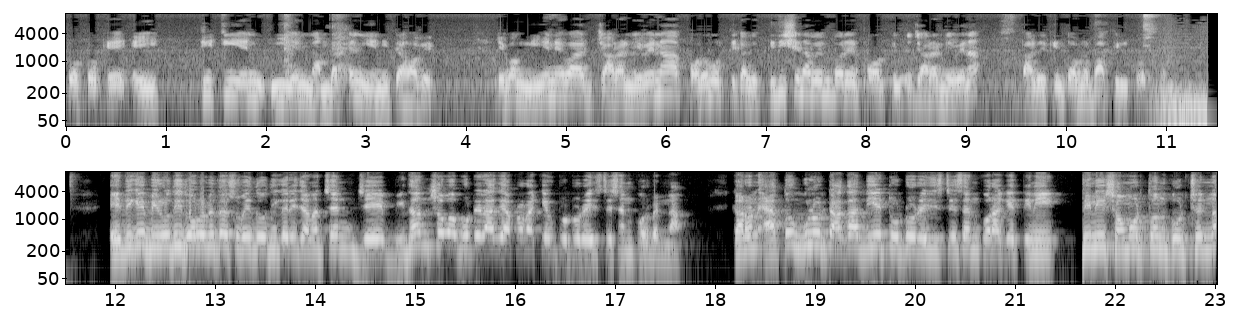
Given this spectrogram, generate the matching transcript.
টোটোকে এই টিটিএন ইএন নাম্বারটা নিয়ে নিতে হবে। এবং নিয়ে নেওয়ার যারা নেবে না, পরবর্তীকালে তিরিশে নভেম্বরের পর কিন্তু যারা নেবে না, তাদের কিন্তু আমরা বাতিল করব। এদিকে বিরোধী দলনেতা শুভেন্দু অধিকারী জানাচ্ছেন যে বিধানসভা ভোটের আগে আপনারা কেউ টোটো রেজিস্ট্রেশন করবেন না। কারণ এতগুলো টাকা দিয়ে টোটো রেজিস্ট্রেশন করাকে তিনি তিনি সমর্থন করছেন না।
